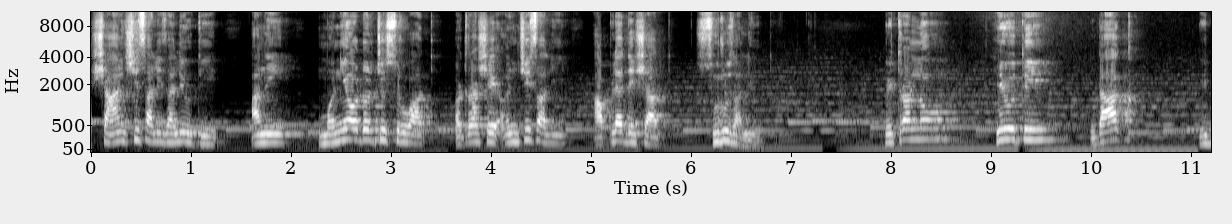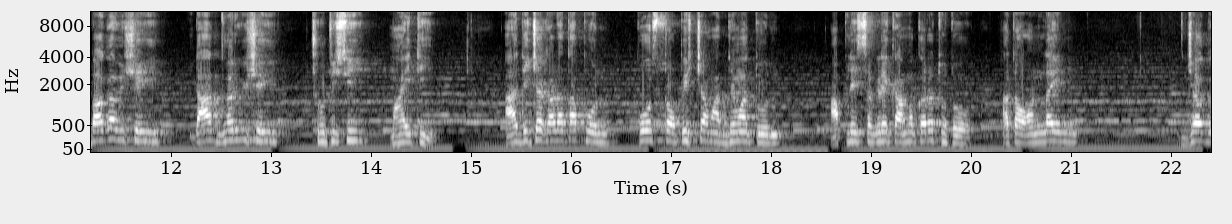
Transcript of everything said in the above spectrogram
शहाऐंशी साली झाली होती आणि मनी ऑर्डरची सुरुवात अठराशे ऐंशी साली आपल्या देशात सुरू झाली होती. मित्रांनो ही होती डाक विभागाविषयी डाकघरविषयी छोटीशी माहिती. आधीच्या काळात आपण पोस्ट ऑफिसच्या माध्यमातून आपले सगळे कामं करत होतो. आता ऑनलाईन जग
